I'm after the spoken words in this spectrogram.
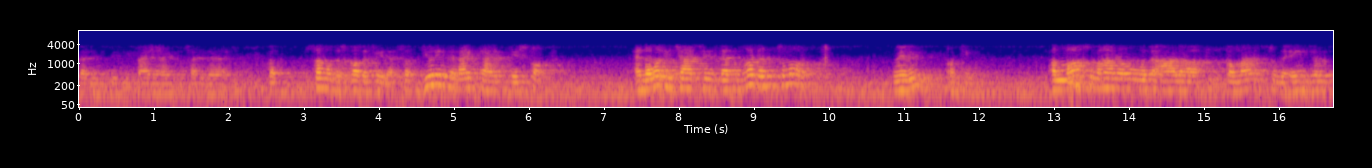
that is the Friday night and Saturday night. But some of the scholars say that. So during the night time they stop. And the one in charge says that Ghadan tomorrow we will continue. Allah subhanahu wa ta'ala commands to the angels,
